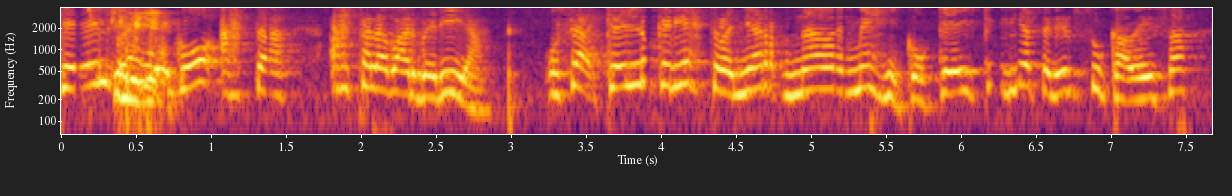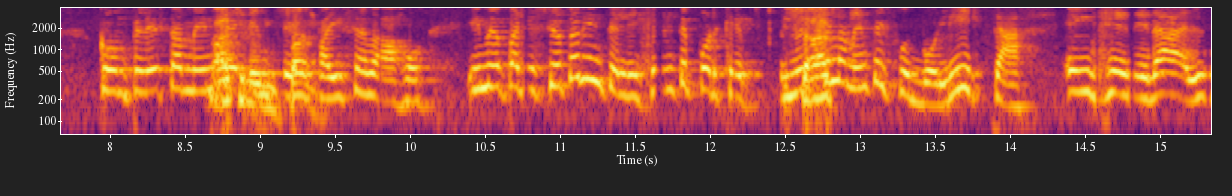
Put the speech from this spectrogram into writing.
Que él se buscó hasta, hasta la barbería. O sea, que él no quería extrañar nada en México, que él quería tener su cabeza completamente en, los Países Bajos. Y me pareció tan inteligente porque no es solamente el futbolista, en general,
